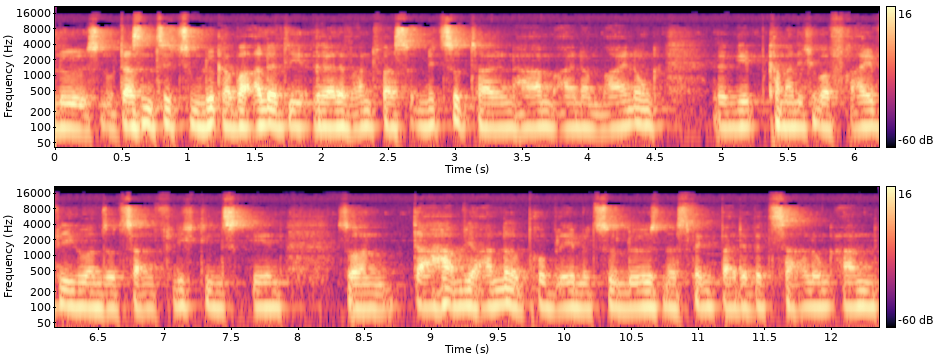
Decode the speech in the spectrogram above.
lösen. Und da sind sich zum Glück aber alle, die relevant was mitzuteilen haben, einer Meinung. Äh, kann man nicht über Freiwillige und sozialen Pflichtdienst gehen, sondern da haben wir andere Probleme zu lösen. Das fängt bei der Bezahlung an,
